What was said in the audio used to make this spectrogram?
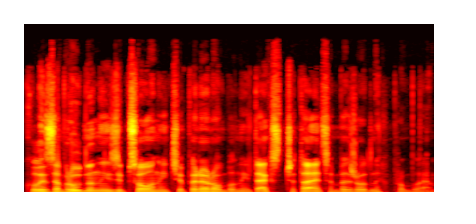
коли забруднений, зіпсований чи перероблений текст читається без жодних проблем.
